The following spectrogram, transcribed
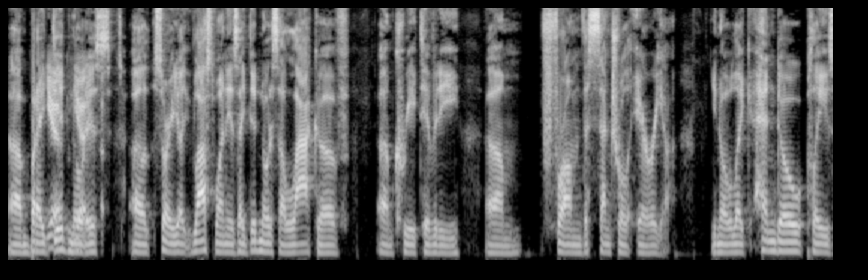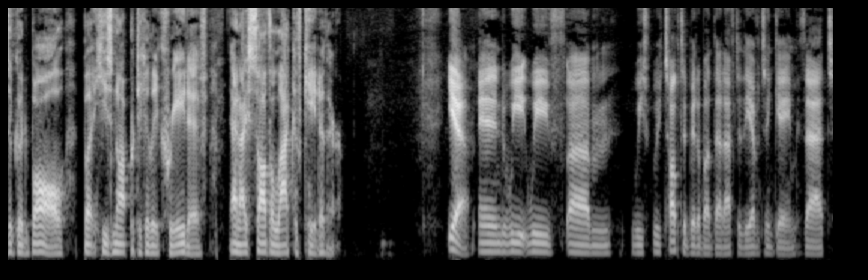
Uh, but I yeah, did notice, yeah. uh, sorry, uh, last one is I did notice a lack of um, creativity um, from the central area. You know, like Hendo plays a good ball, but he's not particularly creative. And I saw the lack of Keita there. Yeah, and we we've um, we we talked a bit about that after the Everton game. That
